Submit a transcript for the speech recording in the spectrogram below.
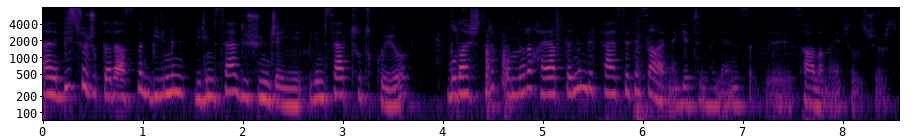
Yani biz çocuklara aslında bilimin bilimsel düşünceyi, bilimsel tutkuyu bulaştırıp onları hayatlarının bir felsefesi haline getirmelerini e, sağlamaya çalışıyoruz.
